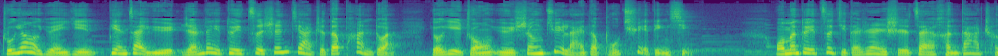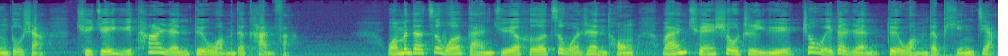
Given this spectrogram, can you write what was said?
主要原因便在于人类对自身价值的判断有一种与生俱来的不确定性。我们对自己的认识在很大程度上取决于他人对我们的看法，我们的自我感觉和自我认同完全受制于周围的人对我们的评价。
